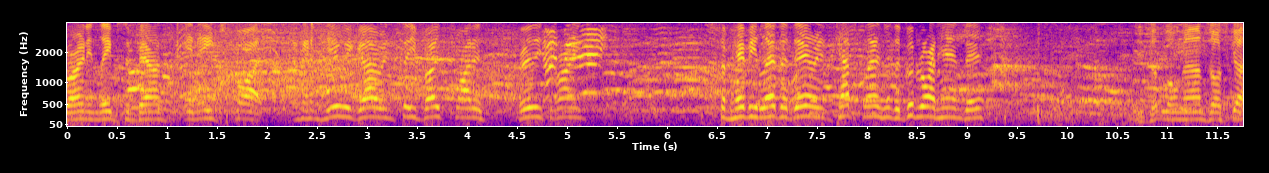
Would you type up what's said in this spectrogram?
grown in leaps and bounds in each fight. And here we go and see both fighters really throwing some heavy leather there, and Capps lands with a good right hand there. He's got long arms, Oscar.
